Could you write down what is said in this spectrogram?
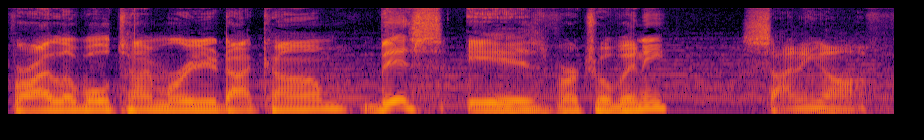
For iloveoldtimeradio.com, this is Virtual Vinny signing off.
